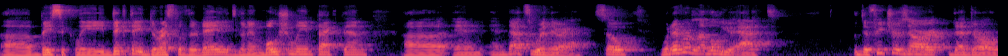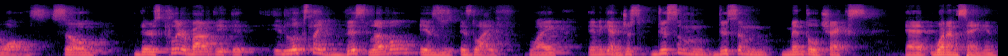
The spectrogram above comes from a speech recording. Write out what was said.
uh, basically dictate the rest of their day. It's going to emotionally impact them, uh, and, and that's where they're at. So whatever level you're at, the features are that there are walls. So there's clear about it, it, it looks like this level is is life like and again just do some do some mental checks at what I'm saying and,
